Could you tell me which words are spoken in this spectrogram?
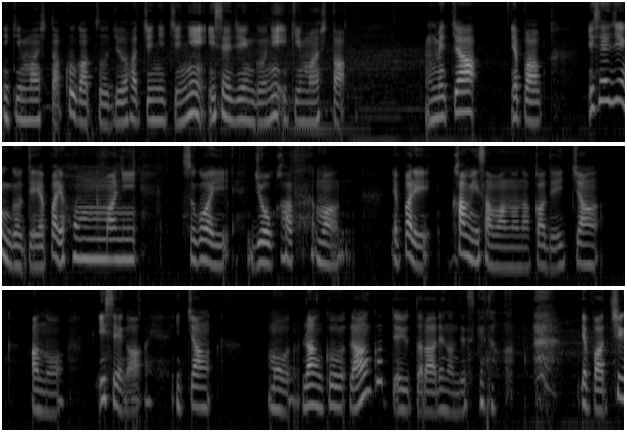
行きました。9月18日に伊勢神宮に行きました。めっちゃやっぱ伊勢神宮ってやっぱりほんまにすごい浄化 まあやっぱり神様の中でいっちゃんあの伊勢がいっちゃんもうランクランクって言ったらあれなんですけど やっぱ違う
